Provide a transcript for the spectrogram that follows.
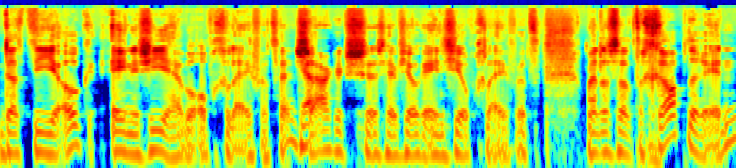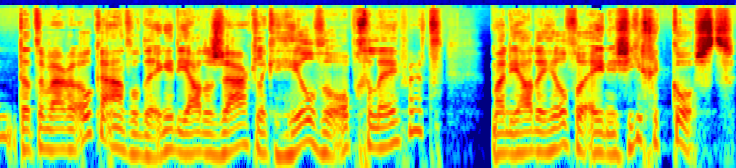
dat die je ook energie hebben opgeleverd. Hè? Zakelijk succes heeft je ook energie opgeleverd. Maar dan zat de grap erin dat er waren ook een aantal dingen die hadden zakelijk heel veel opgeleverd, maar die hadden heel veel energie gekost.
